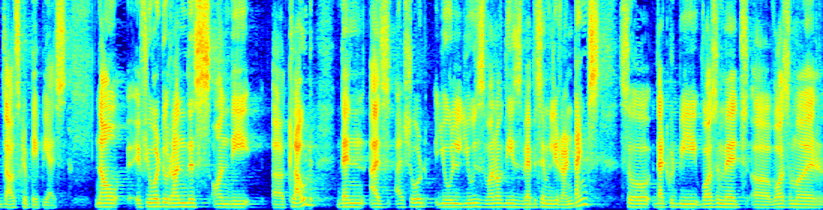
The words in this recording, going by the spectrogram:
JavaScript APIs. Now, if you were to run this on the uh, cloud, then as I showed, you will use one of these WebAssembly runtimes. So that could be WasmEdge, uh, Wasmer.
